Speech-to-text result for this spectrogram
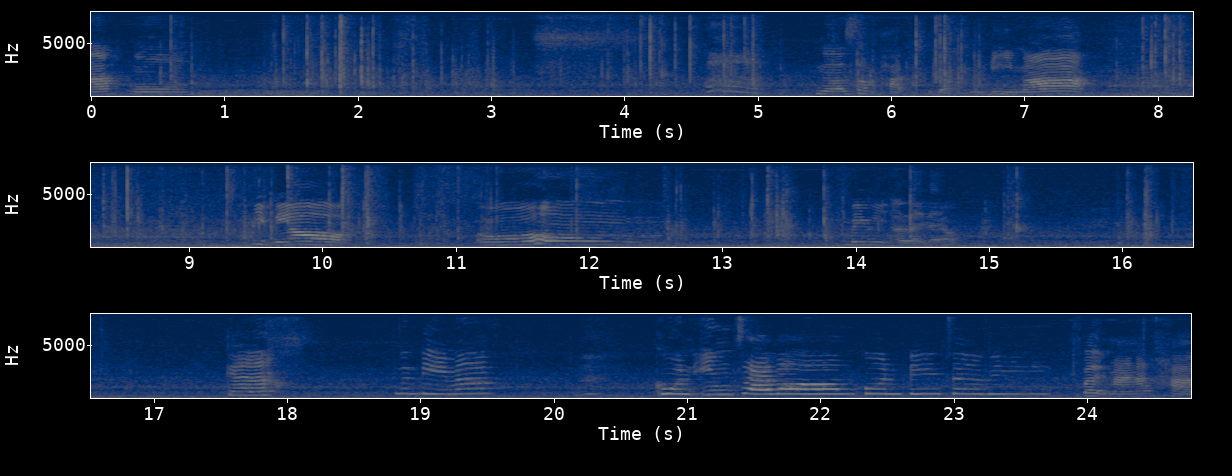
ะ งง เนื้อสัมผัสคือแบบมันดีมาก หยิบไม่ออก โอ้ ไม่มีอะไรแล้ว แก มันดีมาก คุณอิมแจบอง คุณปีเจบี เปิดมานะคะ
